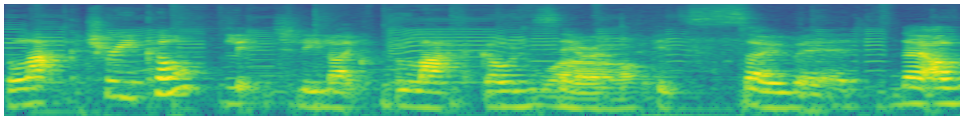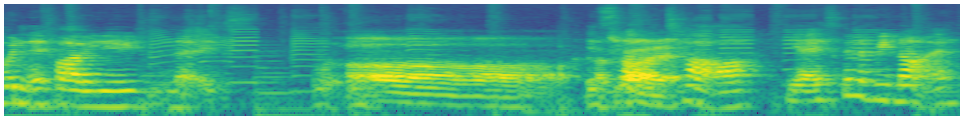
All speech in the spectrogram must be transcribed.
black treacle. Literally like black golden Wow. syrup. It's so weird. No, I wouldn't if I were you. No, it's, Oh, it's like tar. Yeah, it's going to be nice,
